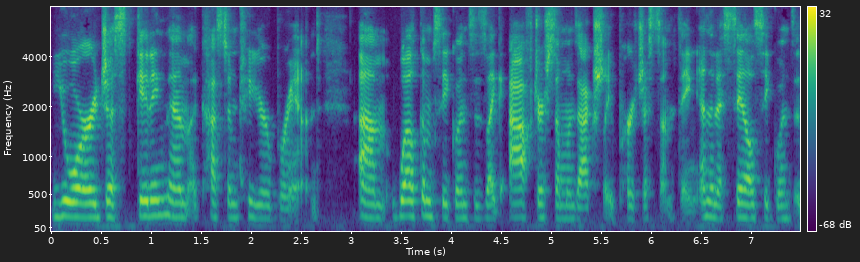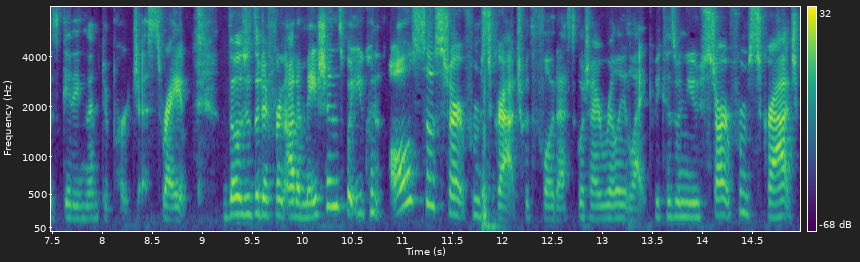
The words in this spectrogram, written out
you're just getting them accustomed to your brand. Um, welcome sequence is like after someone's actually purchased something, and then a sales sequence is getting them to purchase, right? Those are the different automations, but you can also start from scratch with Flodesk, which I really like because when you start from scratch,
